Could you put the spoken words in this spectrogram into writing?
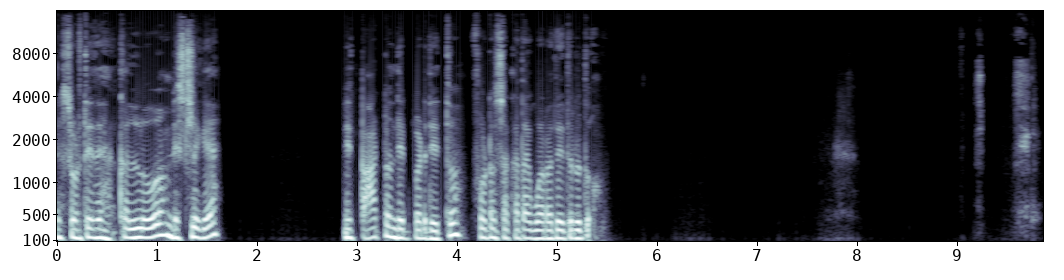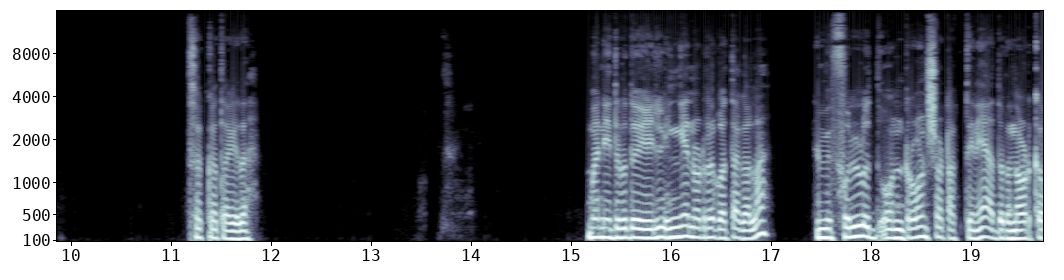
ಸುಡ್ತಿದೆ, ಕಲ್ಲು ಬಿಸ್ಲಿಗೆ. ಇದು ಪಾಟ್ ಒಂದು ಇಟ್ಬಿಡ್ದಿತ್ತು ಫೋಟೋ ಸಖತ್ತಾಗಿ ಬರೋದು ಇದ್ರದ್ದು ಸಖತ್ತಾಗಿದೆ. ಬನ್ನಿ ಇದ್ರದ್ದು ಇಲ್ಲಿ ಹಿಂಗೆ ನೋಡ್ರೆ ಗೊತ್ತಾಗಲ್ಲ. ನಿಮಗೆ ಫುಲ್ ಒಂದು ಡ್ರೋನ್ ಶಾಟ್ ಹಾಕ್ತೀನಿ, ಅದ್ರ ನೋಡ್ಕೊ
